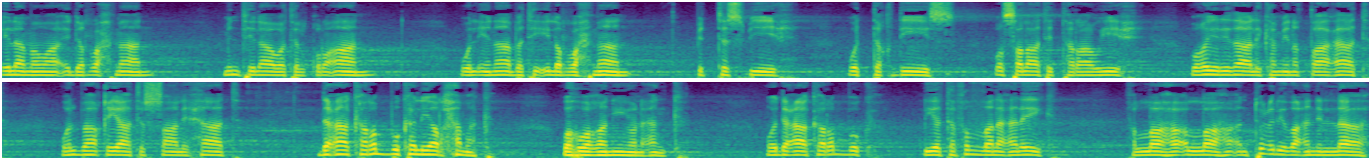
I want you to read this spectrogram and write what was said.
إلى موائد الرحمن من تلاوة القرآن والإنابة إلى الرحمن بالتسبيح والتقديس وصلاة التراويح وغير ذلك من الطاعات والباقيات الصالحات. دعاك ربك ليرحمك وهو غني عنك. ودعاك ربك ليتفضل عليك. فالله الله أن تعرض عن الله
